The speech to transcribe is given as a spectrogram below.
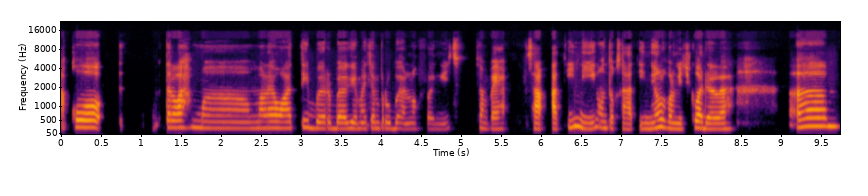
aku telah me melewati berbagai macam perubahan love language, sampai saat ini, untuk saat ini love language-ku adalah, um,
